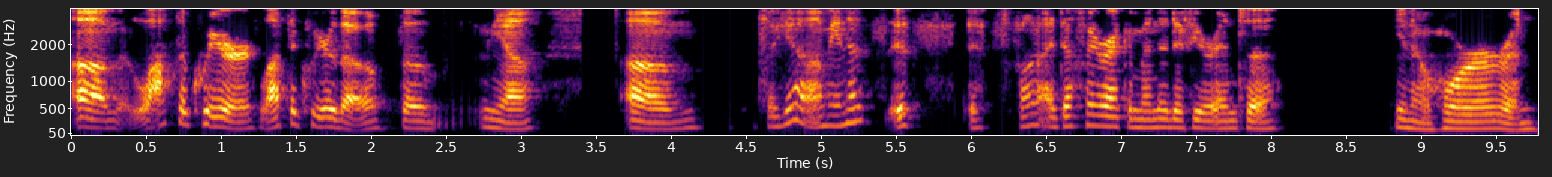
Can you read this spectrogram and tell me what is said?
Um, lots of queer, lots of queer though. So yeah. Um, so yeah, I mean it's it's it's fun. I definitely recommend it if you're into, you know, horror and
